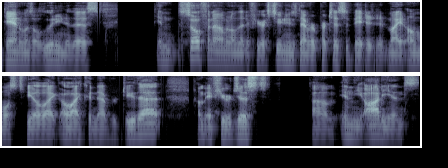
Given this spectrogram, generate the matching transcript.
dan was alluding to this and so phenomenal that if you're a student who's never participated it might almost feel like oh i could never do that um, if you're just um, in the audience,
